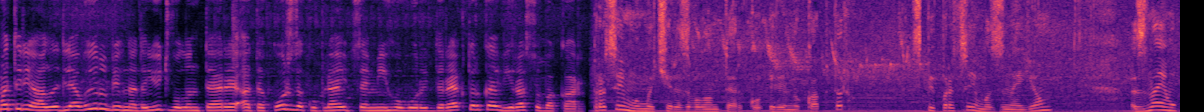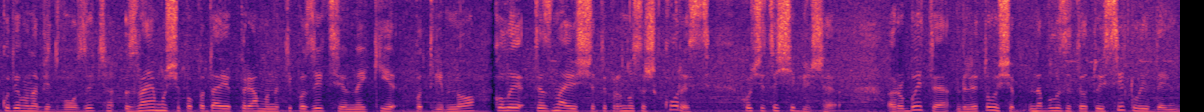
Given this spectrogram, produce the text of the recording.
Матеріали для виробів надають волонтери, а також закупляють самі, говорить директорка Віра Собакар. Працюємо ми через волонтерку Ірину Каптор, співпрацюємо з нею. Знаємо, куди вона відвозить, знаємо, що попадає прямо на ті позиції, на які потрібно. Коли ти знаєш, що ти приносиш користь, хочеться ще більше робити для того, щоб наблизити той світлий день.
